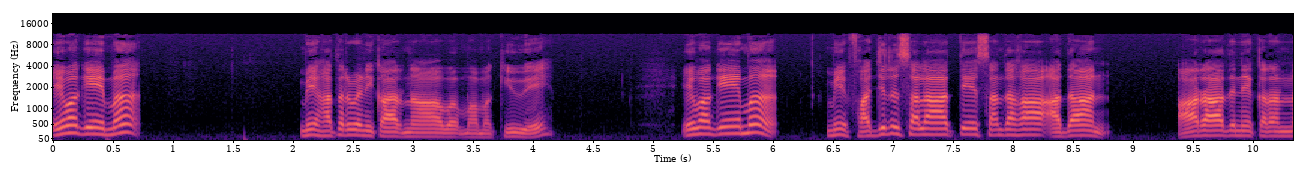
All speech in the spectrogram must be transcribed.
ඒවගේම මේ හතරවැනි කාරණාව මම කිව්වේ. ඒවගේම මේ ෆජර සලාතය සඳහා අදාන් ආරාධනය කරන්න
